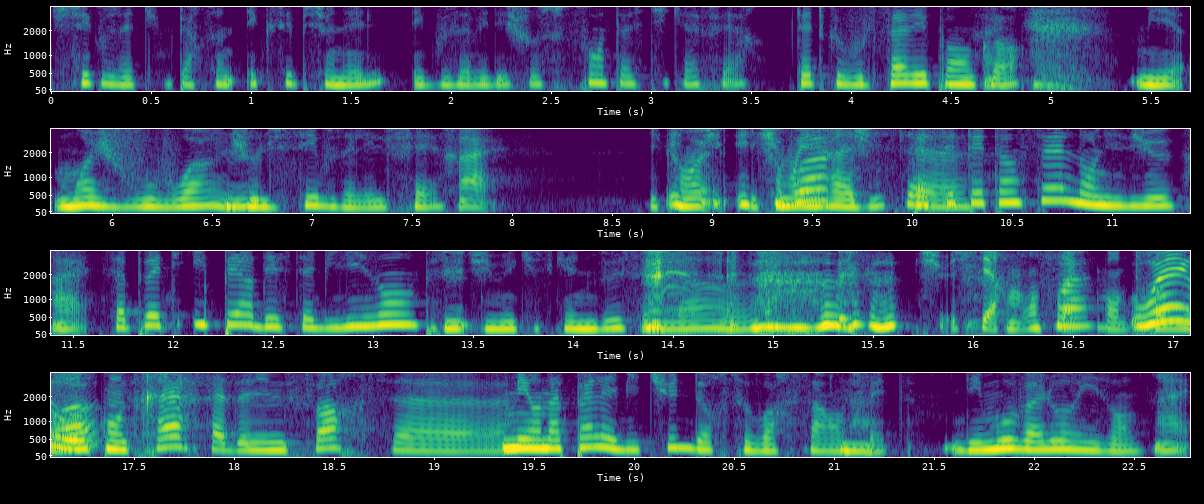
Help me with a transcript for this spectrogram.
Je sais que vous êtes une personne exceptionnelle et que vous avez des choses fantastiques à faire. Peut-être que vous le savez pas encore, mais moi je vous vois, je Mm. le sais, vous allez le faire. Ouais. Et, tu- et et tu vois, réagissent T'as euh, cette étincelle dans les yeux. Ouais. Ça peut être hyper déstabilisant parce que Mm. tu me dis qu'est-ce qu'elle me veut celle-là euh Je serre mon sac Ouais, contre Ouais, ou moi. au contraire, ça donne une force. euh, Mais on n'a pas l'habitude de recevoir ça en Non. fait, des mots valorisants. Ouais.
